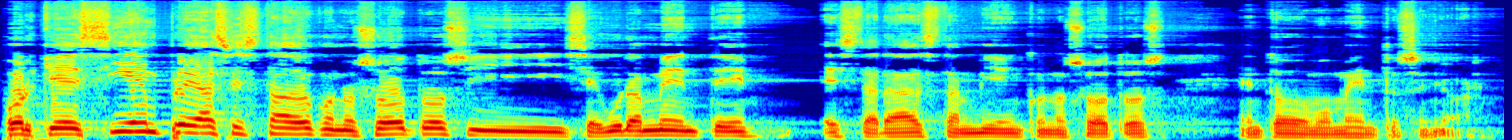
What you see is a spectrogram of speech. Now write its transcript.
Porque siempre has estado con nosotros y seguramente estarás también con nosotros en todo momento, Señor.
